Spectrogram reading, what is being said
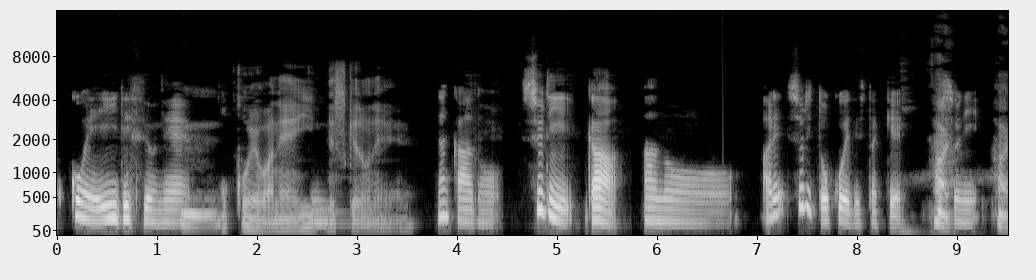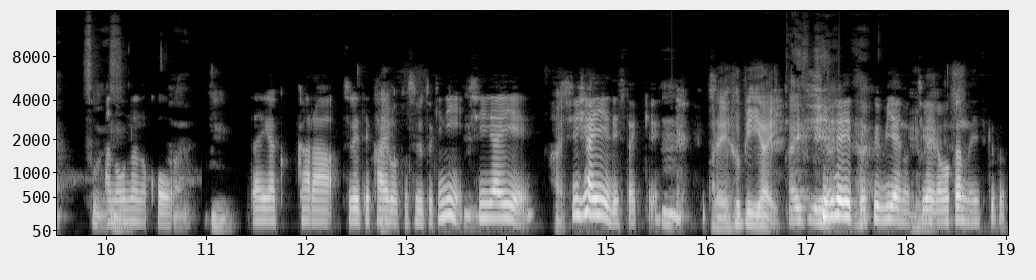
お声いいですよね。うん、お声はね、いいんですけどね。なんかあの、首里が、あのー、あれ？首里とお声でしたっけ？はい、一緒に。はい。そうです。あの女の子、はい、大学から連れて帰ろうとするときに CIA、はい、CIA でしたっけ、うん、あれ FBI。CIA と FBI の違いがわかんないんですけど、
